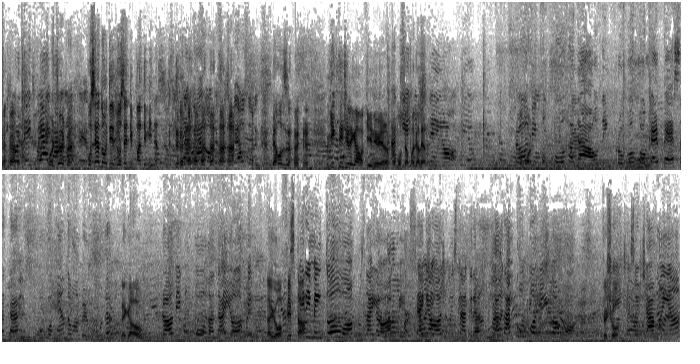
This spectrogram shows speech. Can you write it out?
Importei de BH. Você é de onde? Você é de Pá de Minas? Belzão. O que, que tem de legal aqui, Mineira, pra mostrar pra galera? Tem, ó. Prove e concorra da Alden, provou qualquer peça, tá concorrendo a uma bermuda. Legal. Prove e concorra da IOP. Da IOP, tá? Experimentou o óculos da IOP. Segue a loja no Instagram, já tá concorrendo a um óculos. Fechou. A gente vai sortear amanhã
